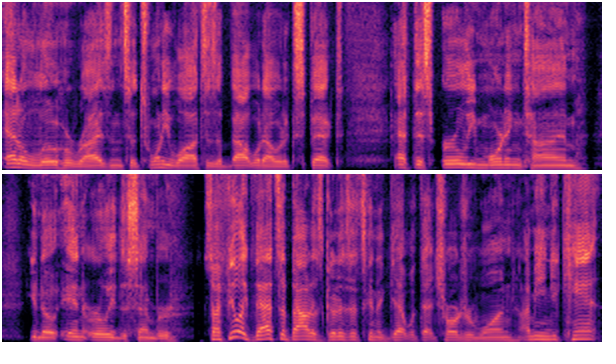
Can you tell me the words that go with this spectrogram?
at a low horizon, so 20 watts is about what I would expect at this early morning time, you know, in early December. So I feel like that's about as good as it's going to get with that Charger 1. I mean, you can't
